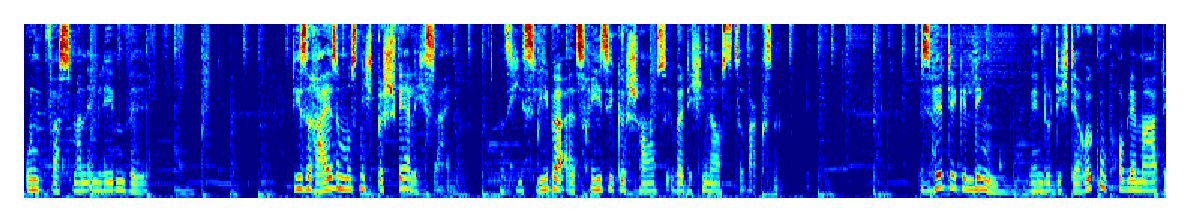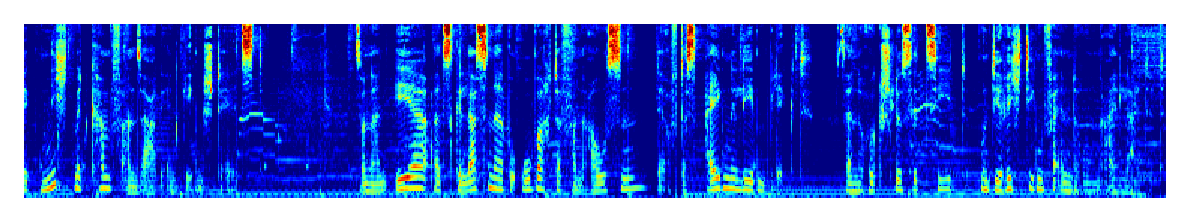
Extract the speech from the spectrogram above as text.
und was man im Leben will. Diese Reise muss nicht beschwerlich sein. Sie ist lieber als riesige Chance, über dich hinauszuwachsen. Es wird dir gelingen, wenn du dich der Rückenproblematik nicht mit Kampfansage entgegenstellst, sondern eher als gelassener Beobachter von außen, der auf das eigene Leben blickt, seine Rückschlüsse zieht und die richtigen Veränderungen einleitet.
